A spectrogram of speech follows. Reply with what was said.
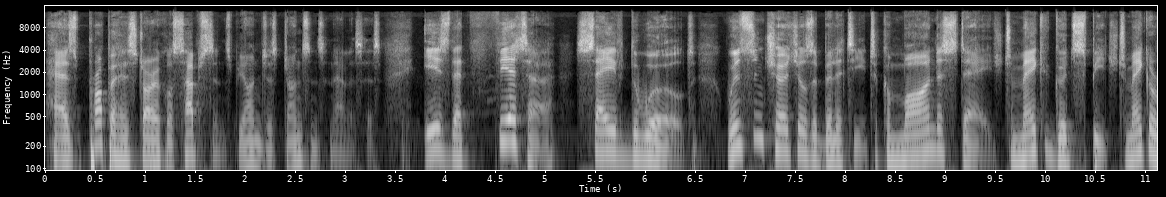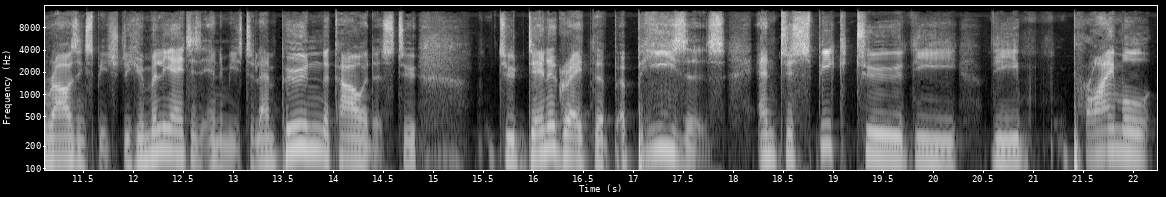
has proper historical substance beyond just Johnson's analysis is that theater saved the world. Winston Churchill's ability to command a stage, to make a good speech, to make a rousing speech, to humiliate his enemies, to lampoon the cowardice, to to denigrate the appeasers and to speak to the the primal,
